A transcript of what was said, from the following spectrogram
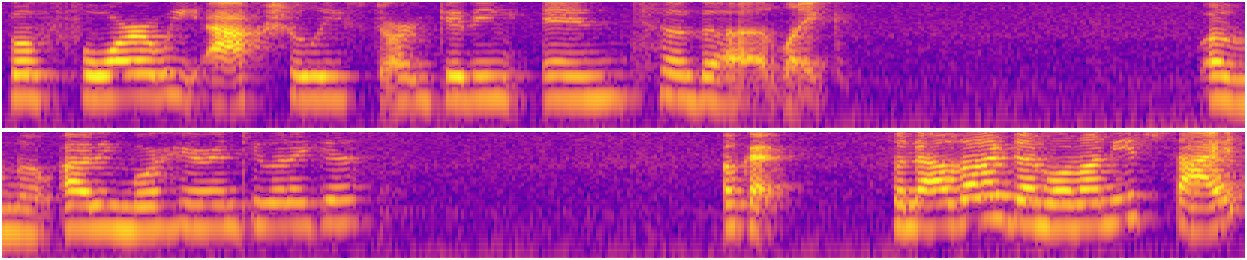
before we actually start getting into the like, I don't know, adding more hair into it, I guess. Okay, so now that I've done one on each side,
